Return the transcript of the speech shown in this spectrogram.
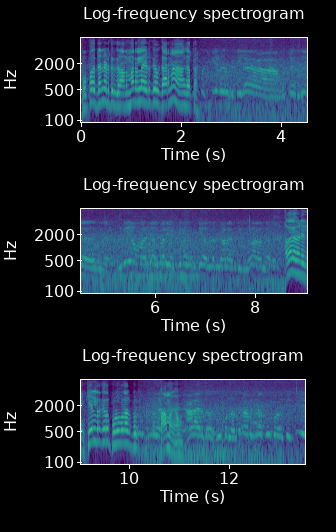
முப்பது டன் எடுத்துருக்குறோம். அந்த மாதிரிலாம் எடுக்கிறது காரணம் அங்கே தான் கீழே இருக்கிற பெட்டியில் முட்டை எடுத்து இதே மறுபடியும் அது மாதிரி கீழே இருக்கிற பெட்டி அது மாதிரி மேலே எடுத்து வைக்கணும் அதில் அதெல்லாம் வேண்டிய இல்லைங்க. கீழே இருக்கிற புழு வளர்ப்பு. ஆமாங்க ஆமாங்க. மேலே இருக்கிற கூப்பரில் இருந்து நாம என்ன கூப்பரை வச்சு வச்சு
